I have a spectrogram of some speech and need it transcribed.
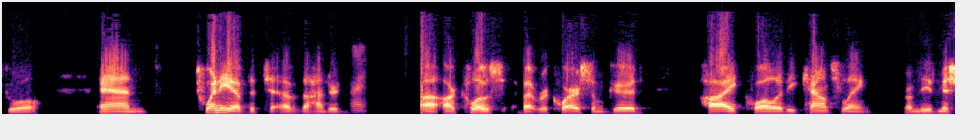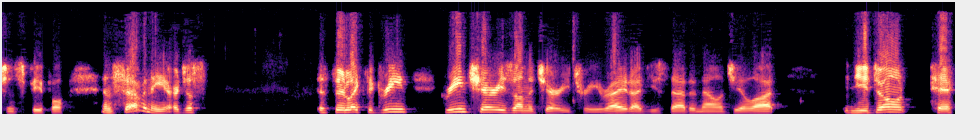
school. And 20 of the t- of the 100 right. uh, are close but require some good high quality counseling from the admissions people. And 70 are just they're like the green green cherries on the cherry tree right? I've used that analogy a lot. And you don't pick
